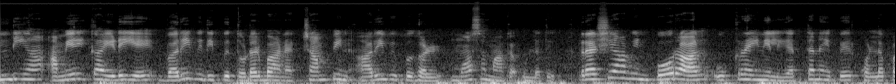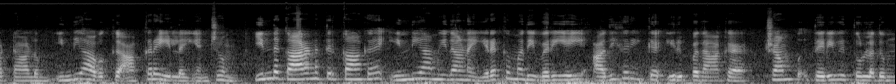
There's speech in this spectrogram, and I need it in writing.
இந்தியா அமெரிக்கா இடையே வரி விதிப்பு தொடர்பான ட்ரம்பின் அறிவிப்புகள் மோசமாக உள்ளது. ரஷ்யாவின் போரால் உக்ரைனில் எத்தனை பேர் கொல்லப்பட்டாலும் இந்தியாவுக்கு அக்கறை இல்லை என்றும் இந்த காரணத்திற்காக இந்தியா மீதான இறக்குமதி வரியை அதிகரிக்க இருப்பதாக ட்ரம்ப் தெரிவித்துள்ளதும்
